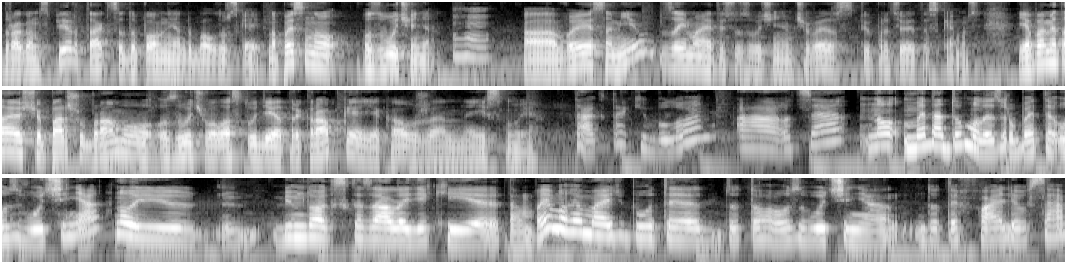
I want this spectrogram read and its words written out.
Dragonspear, так, це доповнення до Baldur's Gate. Написано озвучення. Угу. А ви самі займаєтесь озвученням, чи ви співпрацюєте з кимось? Я пам'ятаю, що першу браму озвучувала студія Трикрапки, яка вже не існує. Так, так і було. А оце, ну, ми надумали зробити озвучення. Ну і Бімдог сказали, які там вимоги мають бути до того озвучення, до тих файлів, все.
